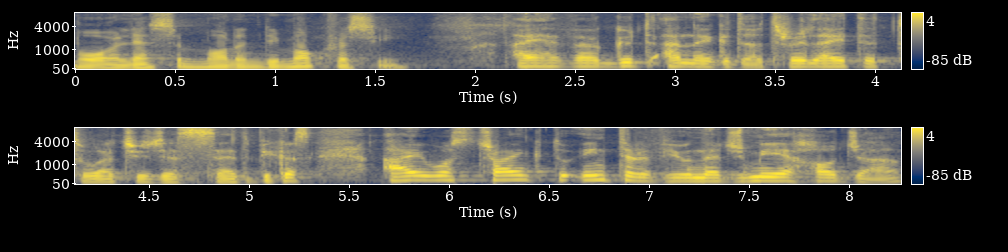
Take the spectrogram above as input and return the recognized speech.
more or less a modern democracy. I have a good anecdote related to what you just said because I was trying to interview Nexhmije Hoxha,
